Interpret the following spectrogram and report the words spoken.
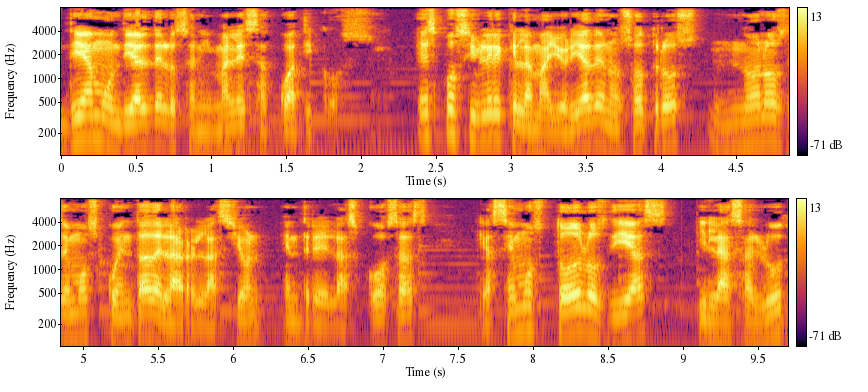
Día Mundial de los Animales Acuáticos. Es posible que la mayoría de nosotros no nos demos cuenta de la relación entre las cosas que hacemos todos los días y la salud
